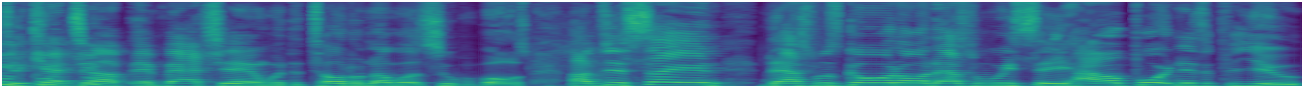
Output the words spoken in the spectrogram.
to catch up and match him with the total number of Super Bowls? I'm just saying that's what's going on. That's what we see. How important is it for you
